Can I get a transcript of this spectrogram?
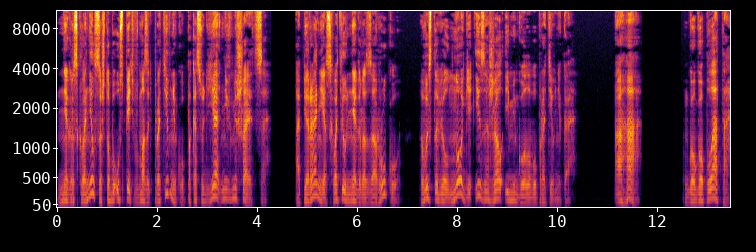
Негр склонился, чтобы успеть вмазать противнику, пока судья не вмешается. А пиранья схватил негра за руку, выставил ноги и зажал ими голову противника. Ага, Гого-плата.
